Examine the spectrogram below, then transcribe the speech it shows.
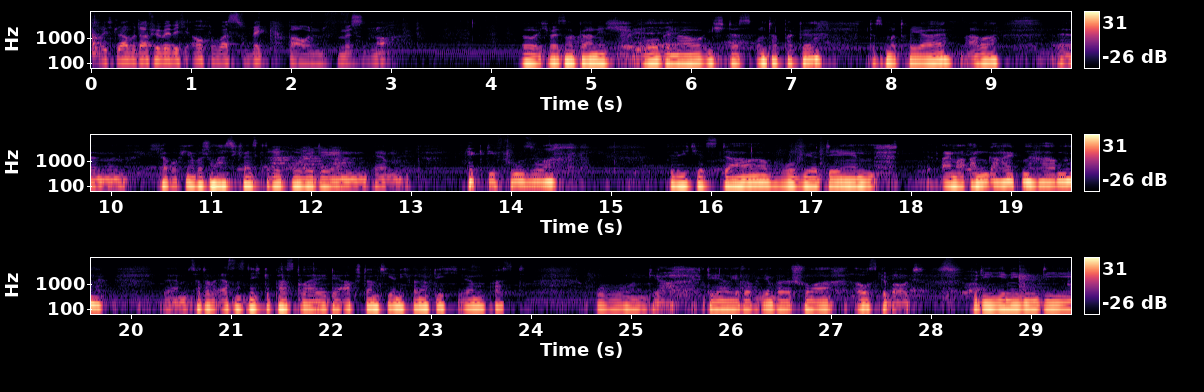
aber ich glaube, dafür werde ich auch was wegbauen müssen noch. So, ich weiß noch gar nicht, wo genau ich das unterpacke, das Material. Aber ähm, ich habe auf jeden Fall schon mal eine Sequenz gedreht, wo wir den ähm, Heckdiffusor der liegt jetzt da, wo wir den einmal angehalten haben. Ähm, Es hat aber erstens nicht gepasst, weil der Abstand hier nicht vernünftig ähm, passt. Und ja, den habe ich jetzt auf jeden Fall schon mal ausgebaut. Für diejenigen, die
